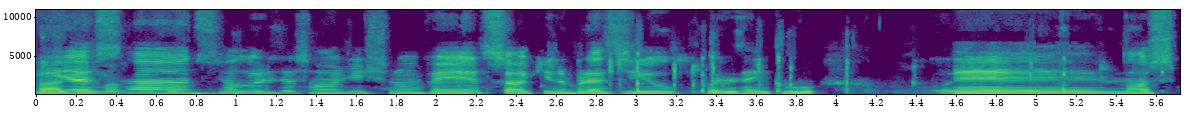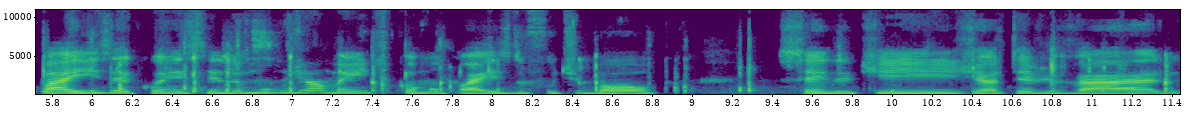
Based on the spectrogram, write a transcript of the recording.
e essa população. desvalorização a gente não vê só aqui no Brasil. Por exemplo, é, nosso país é conhecido mundialmente como o país do futebol, sendo que já teve vários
